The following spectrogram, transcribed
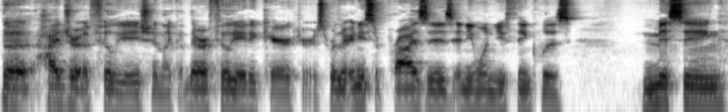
the Hydra affiliation, like their affiliated characters? Were there any surprises? Anyone you think was missing?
